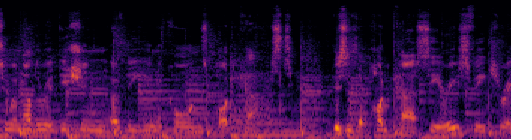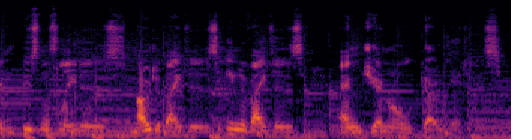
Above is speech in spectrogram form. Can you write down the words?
to another edition of the Unicorns podcast. This is a podcast series featuring business leaders, motivators, innovators, and general go getters.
